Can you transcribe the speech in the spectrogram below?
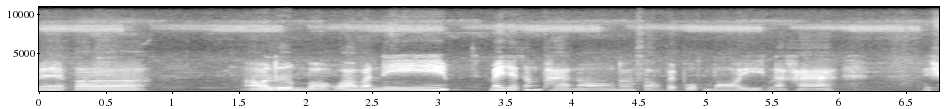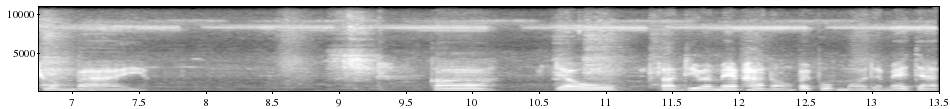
แม่ก็อ๋อลืมบอกว่าวันนี้แม่จะต้องพาน้องทั้งสองไปพบหมออีกนะคะ ในช่วงบ่าย ก็เดี๋ยวตอนที่ว่าแม่พาน้องไปพบหมอเดี๋ยวแม่จะ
